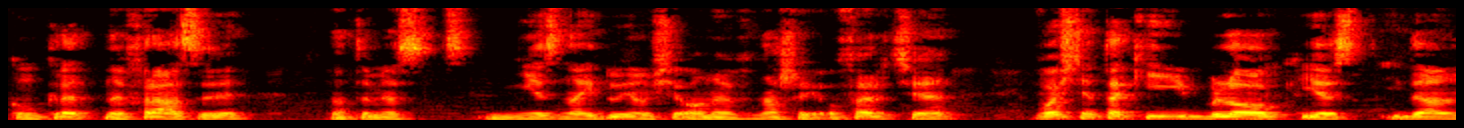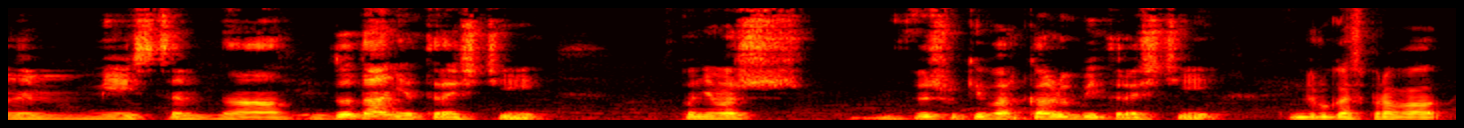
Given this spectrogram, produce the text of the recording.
konkretne frazy, natomiast nie znajdują się one w naszej ofercie, Właśnie taki blog jest idealnym miejscem na dodanie treści, ponieważ wyszukiwarka lubi treści. Druga sprawa,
